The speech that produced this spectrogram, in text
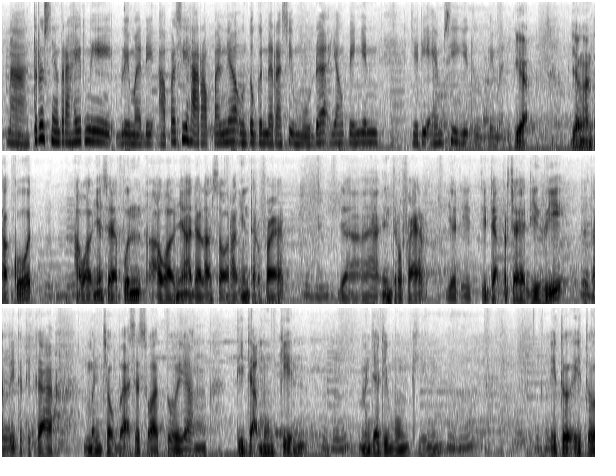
Nah, terus yang terakhir nih, Blimade, apa sih harapannya untuk generasi muda yang pengen jadi MC gitu, Blimade? Iya, jangan takut. Mm-hmm. Awalnya saya pun awalnya adalah seorang introvert, mm-hmm. ya, uh, introvert, jadi tidak percaya diri. Tetapi mm-hmm. ketika mencoba sesuatu yang tidak mungkin mm-hmm. menjadi mungkin mm-hmm. itu itu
